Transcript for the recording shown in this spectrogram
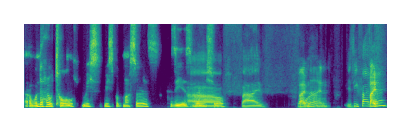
I wonder how tall Reese, Reese Bookmaster is because he is very Oh, short. Five, Five four? nine. Is he five, Five- nine?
